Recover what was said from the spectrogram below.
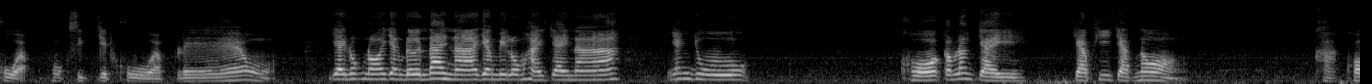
ขวบหกสิบเจ็ดขวบแล้วยายนกน้อยยังเดินได้นะ ยังมีลมหายใจนะ ยังอยู่ ขอกำลังใจจากพี่จากน้อง ค่ะ ขอ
